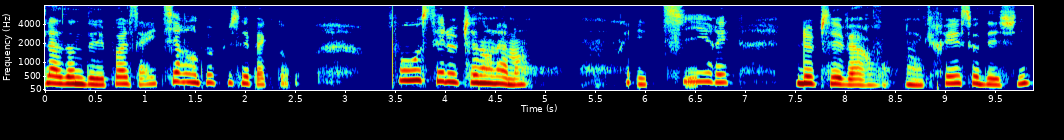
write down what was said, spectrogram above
la zone de l'épaule, ça étire un peu plus les pectoraux. Poussez le pied dans la main et tirez le pied vers vous. Donc créez ce défi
